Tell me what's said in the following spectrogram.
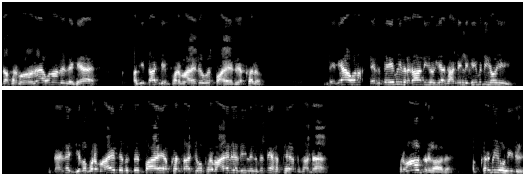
ਦਾ ਫਰਮਾਨ ਹੈ ਉਹਨਾਂ ਨੇ ਲਿਖਿਆ ਅਸੀਂ ਤਾਂ ਫਰਮਾਏ ਨੇ ਉਹ ਪਾਏ ਦੇ ਅੱਖਰ। ਲਿਖਿਆ ਉਹਨਾਂ ਇੱਕ ਤੇ ਵੀ ਦਰਗਾਹ ਦੀ ਹੋਈ ਹੈ ਸਾਡੀ ਲਿਖੀ ਵੀ ਨਹੀਂ ਹੋਈ। ਕਹਿੰਦੇ ਜਿਵ ਫਰਮਾਏ ਤੇ ਤੇ ਪਾਏ ਅੱਖਰ ਤਾਂ ਜੋ ਫਰਮਾਏ ਨੇ ਅਸੀਂ ਲਿਖ ਦਿੱਤੇ ਹੱਥੇ ਹੱਥ ਸਾਡਾ ਫਰਮਾਨ ਦਰਗਾਹ ਦਾ ਅੱਖਰ ਵੀ ਉਹੀ ਨੇ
